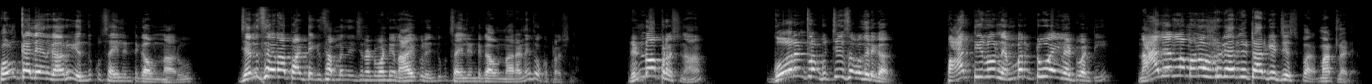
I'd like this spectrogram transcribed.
పవన్ కళ్యాణ్ గారు ఎందుకు సైలెంట్గా ఉన్నారు? జనసేన పార్టీకి సంబంధించినటువంటి నాయకులు ఎందుకు సైలెంట్గా ఉన్నారనేది ఒక ప్రశ్న. రెండో ప్రశ్న గోరంట్ల బుచ్చే సోదరి గారు పార్టీలో నెంబర్ టూ అయినటువంటి నాదెండ్ల మనోహర్ గారిని టార్గెట్ చేసి మాట్లాడారు.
